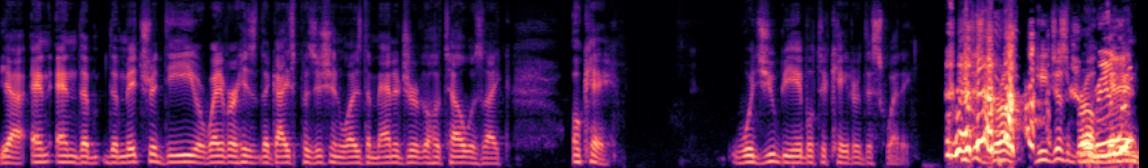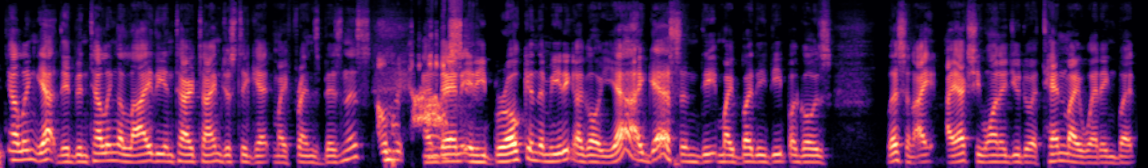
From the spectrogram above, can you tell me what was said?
Yeah. And and the the maitre d or whatever his the guy's position was, the manager of the hotel was like, Okay, would you be able to cater this wedding? He just broke. He just broke. Really? been telling, yeah, they'd been telling a lie the entire time just to get my friend's business. Oh my gosh. And then it, he broke in the meeting. I go, yeah, I guess. And the, my buddy Deepa goes, listen, I, I actually wanted you to attend my wedding, but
